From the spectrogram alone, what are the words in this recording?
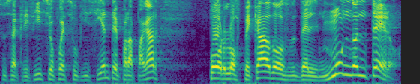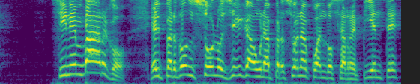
Su sacrificio fue suficiente para pagar por los pecados del mundo entero. Sin embargo, el perdón solo llega a una persona cuando se arrepiente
